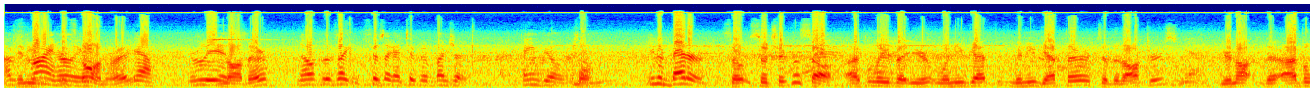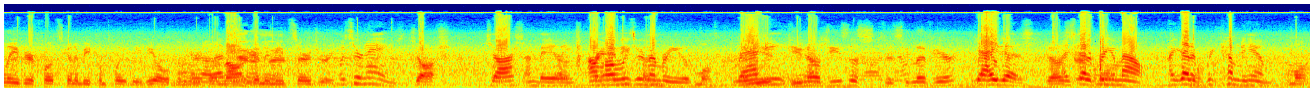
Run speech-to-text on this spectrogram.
I was and you- crying it's earlier. gone, right? Yeah, it really is. Not there. No, it feels like it feels like I took a bunch of pain pills. Come on. Something. Even better. So so check this out. I believe that you when you get when you get there to the doctors, Yeah. you're not. the- I believe your foot's going to be completely healed, and Oh, you're no, that'd not going to need surgery. What's your name? Josh. Josh. I'm Bailey. I'll always remember you. Come on. Randy. you- do you know Jesus? Does he live here? Yeah, he does. Does? I just gotta bring on. him out. I gotta bring, come to him. Come on.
